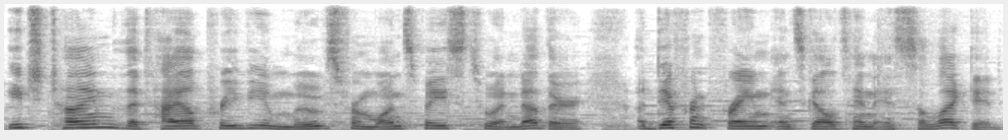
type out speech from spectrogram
Each time the tile preview moves from one space to another, a different frame and skeleton is selected.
